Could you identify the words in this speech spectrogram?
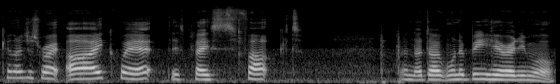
Can I just write, I quit, this place is fucked, and I don't want to be here anymore?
